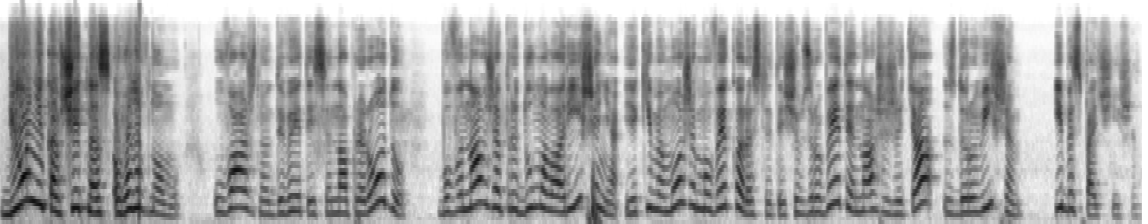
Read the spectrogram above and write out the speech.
Біоніка вчить нас головному уважно дивитися на природу бо вона вже придумала рішення, які ми можемо використати, щоб зробити наше життя здоровішим і безпечнішим.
